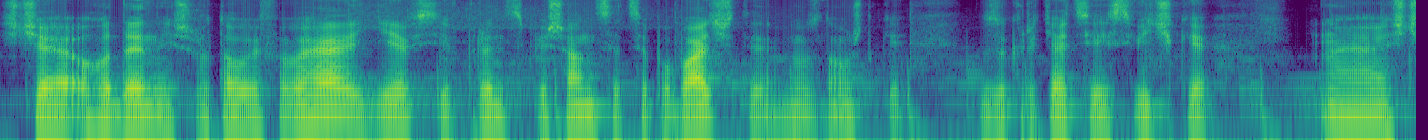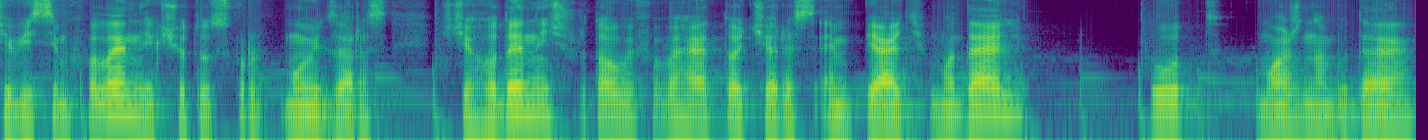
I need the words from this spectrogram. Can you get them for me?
ще годинний шортовий ФВГ. Є всі, в принципі, шанси це побачити. Ну, знову ж таки, закриття цієї свічки е, ще 8 хвилин. Якщо тут сформують зараз ще годинний шортовий ФВГ, то через М5 модель тут можна буде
